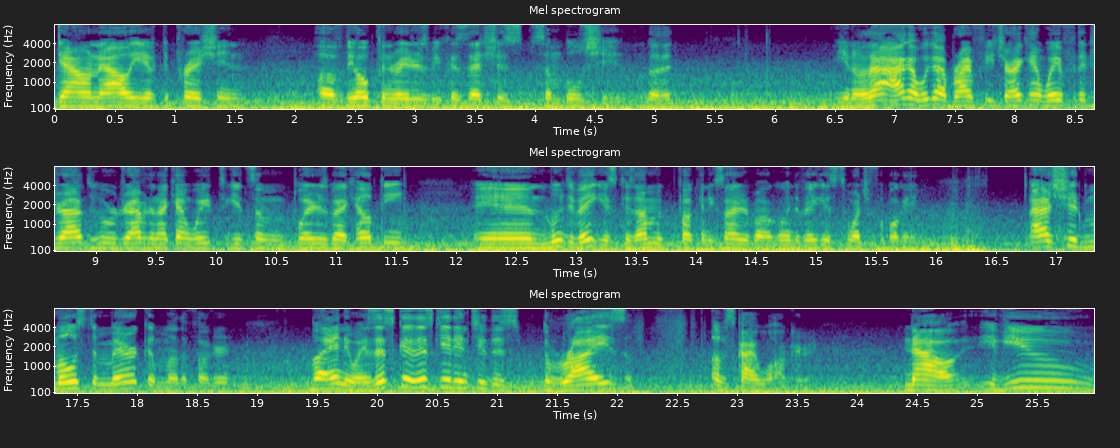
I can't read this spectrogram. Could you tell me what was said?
down alley of depression of the Oakland Raiders because that's just some bullshit. But you know that I got we got bright future. I can't wait for the draft. Who we're drafting? I can't wait to get some players back healthy and move to Vegas because I'm fucking excited about going to Vegas to watch a football game. As should most America, motherfucker. But anyways, let's get let's get into this the rise of Skywalker. Now, if you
